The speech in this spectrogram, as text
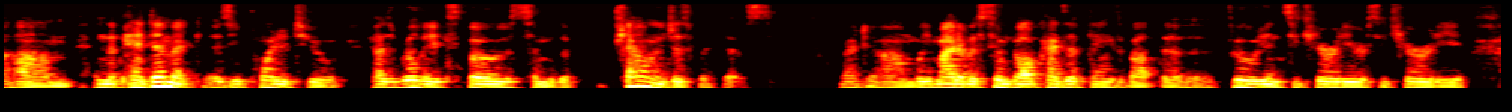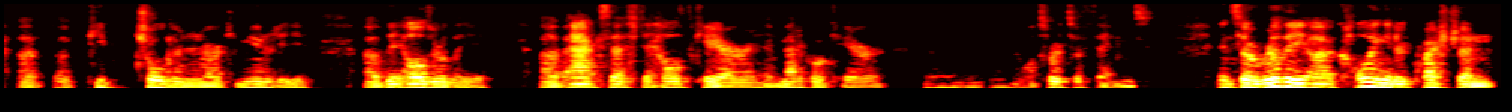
um, and the pandemic, as you pointed to, has really exposed some of the challenges with this. Right? Um, we might have assumed all kinds of things about the food insecurity or security of, of people, children in our community, of the elderly, of access to healthcare and medical care, uh, all sorts of things. And so, really uh, calling into question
